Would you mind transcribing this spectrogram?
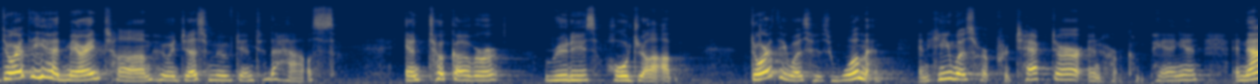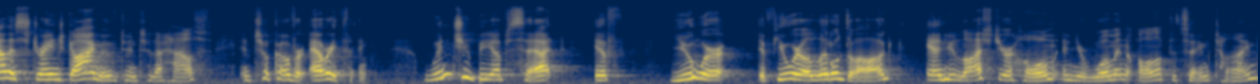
Dorothy had married Tom, who had just moved into the house, and took over Rudy's whole job. Dorothy was his woman, and he was her protector and her companion. And now this strange guy moved into the house and took over everything. Wouldn't you be upset if you were, if you were a little dog and you lost your home and your woman all at the same time?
